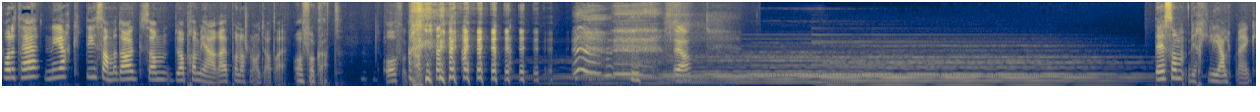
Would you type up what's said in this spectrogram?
få det til nøyaktig samme dag som du har premiere på Nationaltheatret. Og få katt. Og for katt. ja. Det som virkelig hjalp meg,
